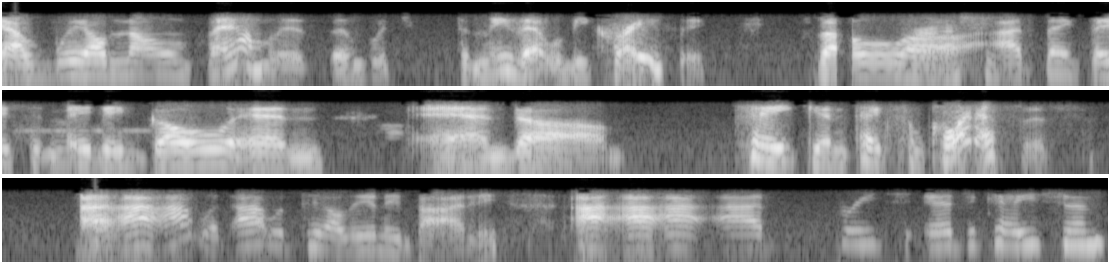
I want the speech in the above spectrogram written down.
have well known families and which to me that would be crazy. So uh i think they should maybe go and and uh take and take some classes. I i, I would i would tell anybody. I i i, I preach education.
